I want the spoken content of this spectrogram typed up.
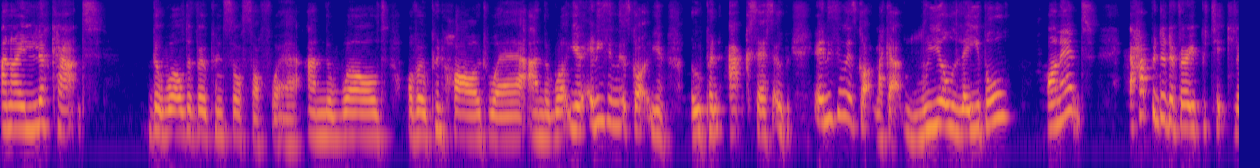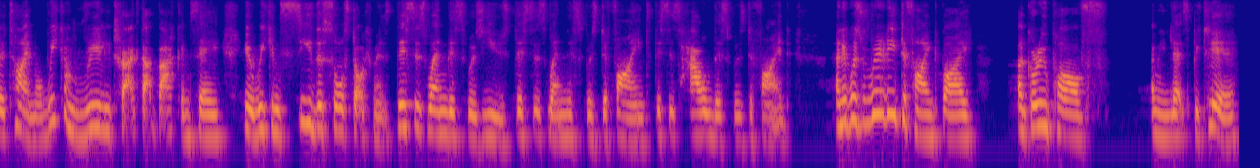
and I look at the world of open source software and the world of open hardware and the world, you know, anything that's got, you know, open access, open, anything that's got like a real label on it, it happened at a very particular time. And we can really track that back and say, you know, we can see the source documents. This is when this was used. This is when this was defined. This is how this was defined. And it was really defined by a group of, I mean, let's be clear,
